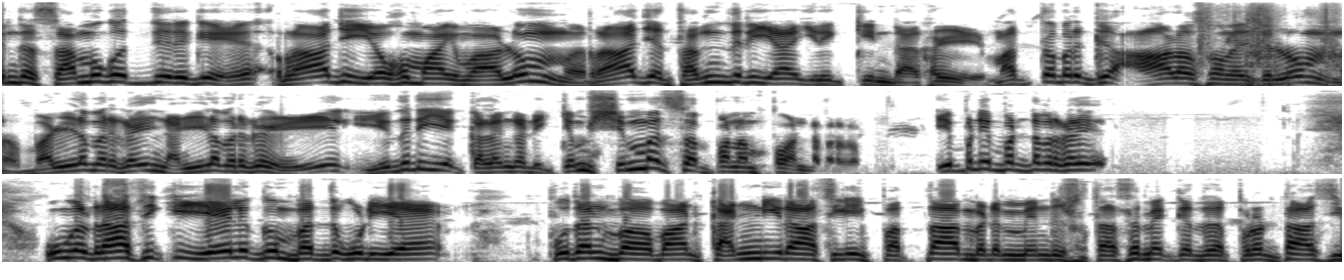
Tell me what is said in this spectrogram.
இந்த சமூகத்திற்கு ராஜயோகமாய் வாழும் ராஜ தந்திரியாய் இருக்கின்றார்கள். மற்றவருக்கு ஆலோசனை சொல்லும் வல்லவர்கள் நல்லவர்கள் எதிரியை கலங்கடிக்கும் சிம்ம சப்பனம் போன்றவர்கள். இப்படிப்பட்டவர்கள் உங்கள் ராசிக்கு ஏழுக்கும் பத்து கூடிய புதன் பகவான் கன்னி ராசியில் பத்தாம் இடம் என்று தசமைக்கிற புரட்டாசி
